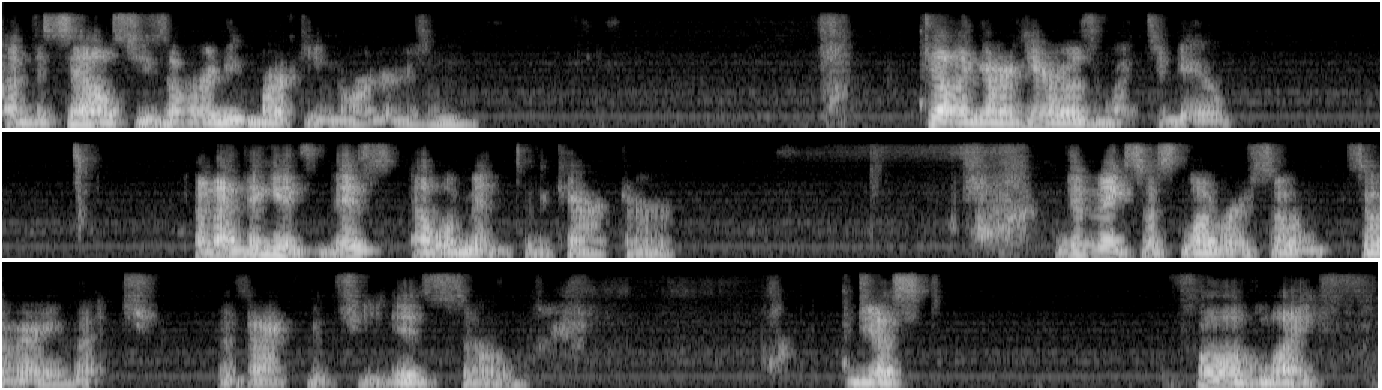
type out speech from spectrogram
of the cell, she's already barking orders and telling our heroes what to do. And I think it's this element to the character that makes us love her so so very much. The fact that she is so just full of life.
